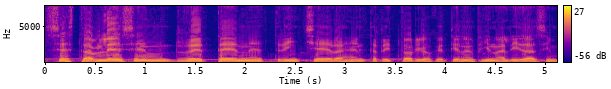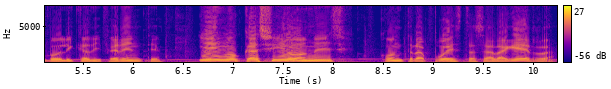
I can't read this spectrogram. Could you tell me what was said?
se establecen retenes, trincheras en territorios que tienen finalidad simbólica diferente y en ocasiones contrapuestas a la guerra.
